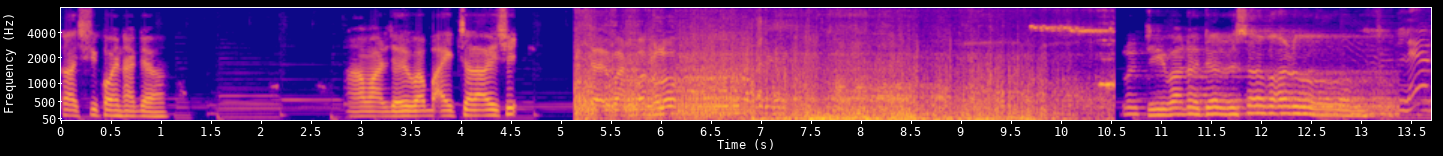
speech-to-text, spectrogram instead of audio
કાશી કોઈ ના કહેવાય? હા મારે જયબા બાઈક ચલાવે છે. જયબા બંગલો. જીવન જલસવાળું લેર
